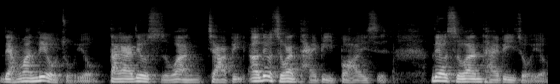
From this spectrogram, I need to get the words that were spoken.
两万六左右，大概六十万加币，呃，六十万台币，不好意思，六十万台币左右。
